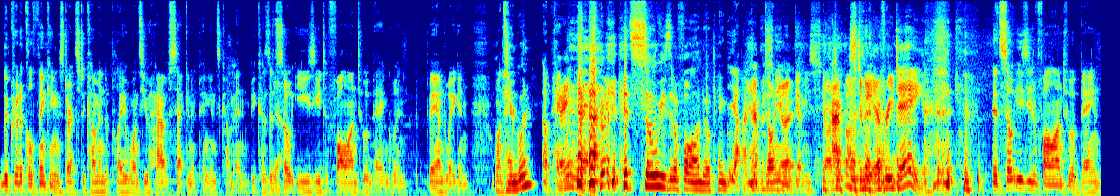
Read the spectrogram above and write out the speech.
the critical thinking starts to come into play once you have second opinions come in because it's Yeah. so easy to fall onto a bandwagon. Bandwagon. Once you're- penguin? A penguin. it's so easy to fall onto a penguin. Yeah, happens don't even get me started. happens to me every day. It's so easy to fall onto a band.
